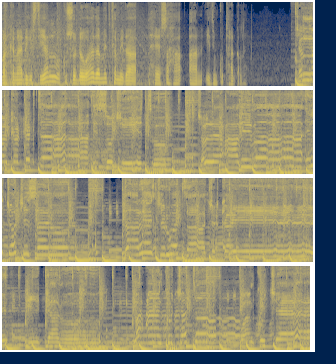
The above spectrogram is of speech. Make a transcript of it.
markana dhegaystayaal ku soo dhowaada mid ka mid a heesaha aan idinku talagalnay macaan ku jato waan ku jeelanahe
